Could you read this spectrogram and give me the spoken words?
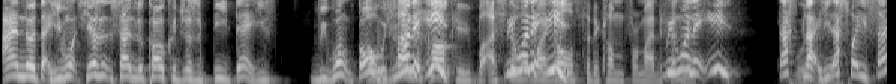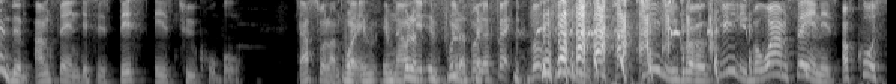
I know that he wants. He hasn't signed Lukaku just be there. He's we want goals. Oh, we we signed want to eat. but I still wanna want my eat. goals to come from my We defenders. want to eat. That's We'll like see. he, that's why he signed him. I'm saying this is this is too cool ball. That's all I'm What, saying. in- in full of- in full effect? Bro, clearly, clearly, bro, clearly. But what I'm saying is, of course,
